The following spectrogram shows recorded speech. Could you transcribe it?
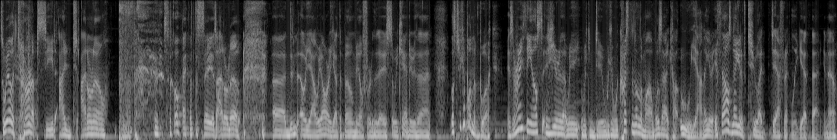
So we have a turnip seed. I. I don't know. so all I have to say is I don't know. Uh, didn't. Oh yeah, we already got the bone meal for the day, so we can't do that. Let's check up on the book. Is there anything else in here that we we can do? We can request another mob. What's that called? Ooh yeah, negative. If that was negative two, I definitely get that. You know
